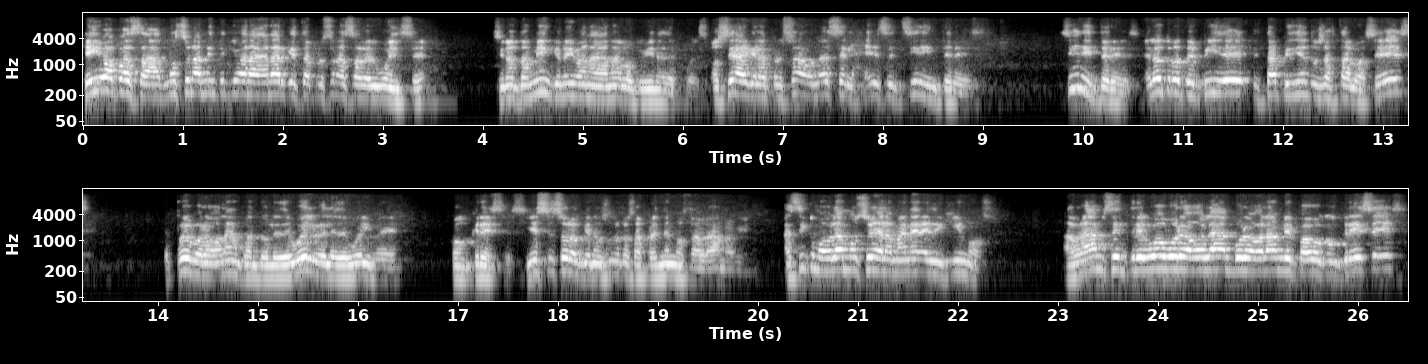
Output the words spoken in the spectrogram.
¿Qué iba a pasar? No solamente que iban a ganar que esta persona se avergüence, sino también que no iban a ganar lo que viene después. O sea que la persona cuando hace el Hesed sin interés, sin interés, el otro te pide, te está pidiendo, ya está, lo haces, después Borobalán cuando le devuelve, le devuelve con creces. Y es lo que nosotros aprendemos de Abraham Así como hablamos hoy a la manera y dijimos, Abraham se entregó a Boreolam, Boreolam le pagó con creces,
